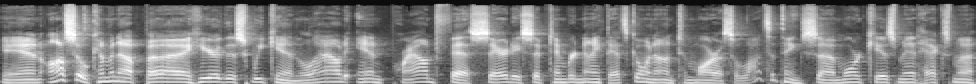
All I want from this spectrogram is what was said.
And also coming up uh, here this weekend, Loud and Proud Fest. Yes, Saturday, September 9th. That's going on tomorrow. So lots of things. Uh, more Kismet, Hexma.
